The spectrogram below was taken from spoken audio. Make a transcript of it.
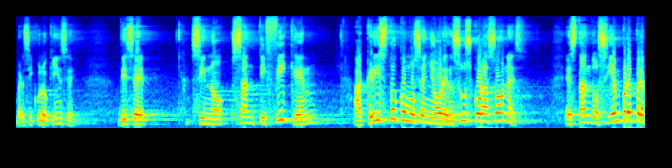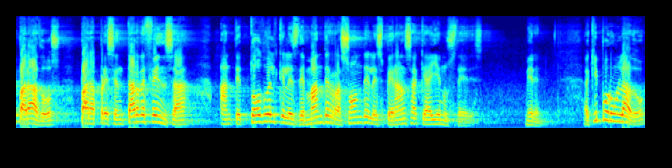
versículo 15. Dice, sino santifiquen a Cristo como Señor en sus corazones estando siempre preparados para presentar defensa ante todo el que les demande razón de la esperanza que hay en ustedes. Miren, aquí por un lado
